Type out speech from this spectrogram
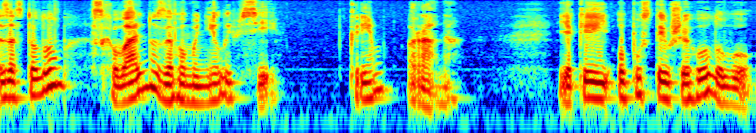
За столом схвально загомоніли всі, крім рана, який, опустивши голову,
